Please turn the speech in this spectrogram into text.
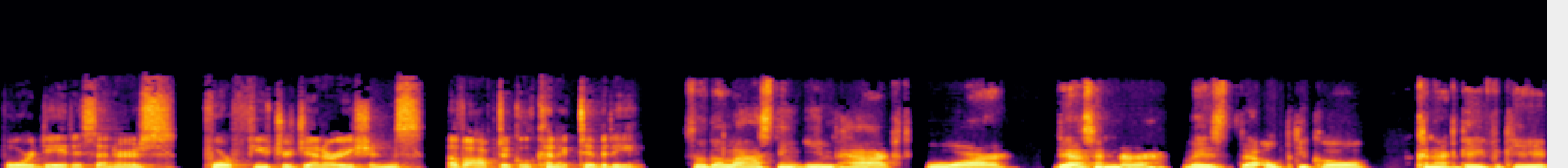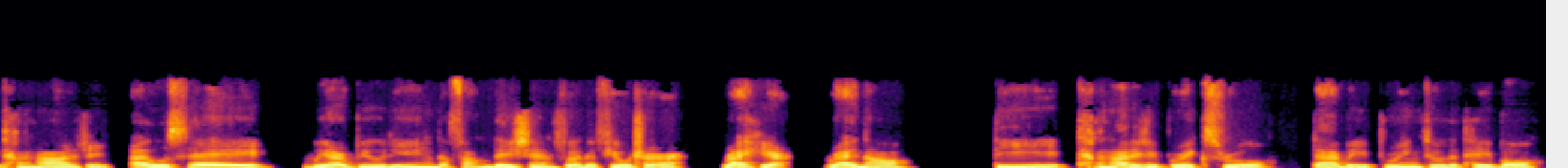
for data centers for future generations of optical connectivity? So the lasting impact for data center with the optical connectivity technology, I would say we are building the foundation for the future right here, right now. The technology breakthrough that we bring to the table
